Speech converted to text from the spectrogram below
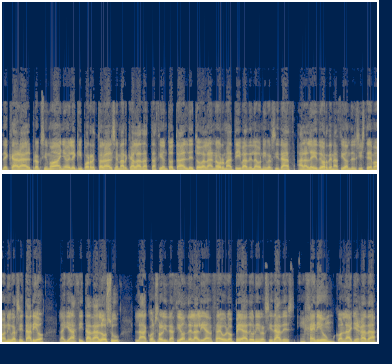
De cara al próximo año, el equipo rectoral se marca la adaptación total de toda la normativa de la universidad a la ley de ordenación del sistema universitario, la ya citada LOSU, la consolidación de la Alianza Europea de Universidades, Ingenium, con la llegada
